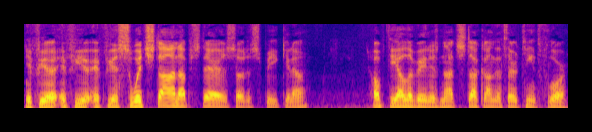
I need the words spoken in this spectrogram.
if you're if you if you're switched on upstairs, so to speak, you know, hope the elevator's not stuck on the 13th floor,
